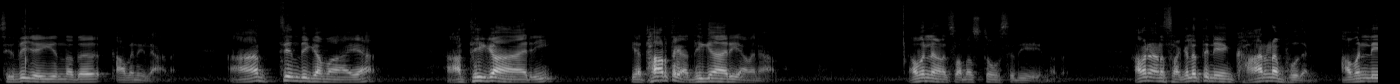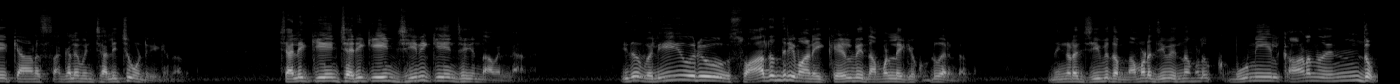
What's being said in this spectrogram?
സ്ഥിതി ചെയ്യുന്നത് അവനിലാണ്. ആത്യന്തികമായ അധികാരി യഥാർത്ഥ അധികാരി അവനാണ്. അവനിലാണ് സമസ്തവും സ്ഥിതി ചെയ്യുന്നത്. അവനാണ് സകലത്തിന്റെയും കാരണഭൂതൻ. അവനിലേക്കാണ് സകലവും ചലിച്ചുകൊണ്ടിരിക്കുന്നത്. ചലിക്കുകയും ചരിക്കുകയും ജീവിക്കുകയും ചെയ്യുന്ന അവനിലാണ്. ഇത് വലിയൊരു സ്വാതന്ത്ര്യമാണ് ഈ കേൾവി നമ്മളിലേക്ക് കൊണ്ടുവരേണ്ടത്. നിങ്ങളുടെ ജീവിതം നമ്മുടെ ജീവിതം നമ്മൾ ഭൂമിയിൽ കാണുന്നത് എന്തും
